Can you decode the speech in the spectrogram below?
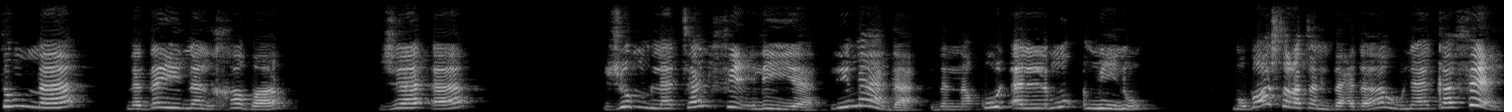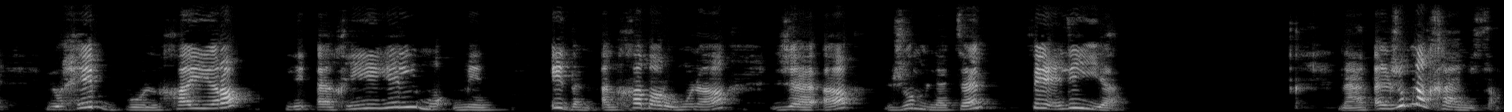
ثم لدينا الخبر جاء جملة فعلية. لماذا؟ إذا نقول المؤمن مباشرة بعدها هناك فعل. يحب الخير لأخيه المؤمن. إذا الخبر هنا جاء جملة فعلية. نعم الجملة الخامسة.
